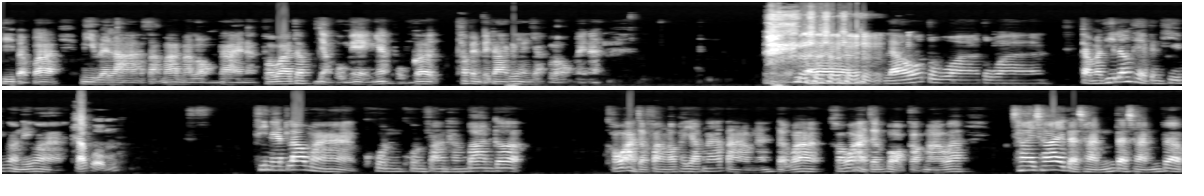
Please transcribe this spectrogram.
ที่แบบว่ามีเวลาสามารถมาลองได้นะ เพราะว่าถ้าอย่างผมเองเนี่ย ผมก็ถ้าเป็นไปได้ก็ยังอยากลองเลยนะเอ่อแล้วตัวตัวกลับมาที่เรื่องเทรดเป็นทีมก่อนดีกว่า ครับผม ที่เน็ตเล่ามา คนคนฟังทางบ้านก็ เขาอาจจะฟังแล้วพยักหน้าตามนะ แต่ว่าเขาก็อาจจะบอกกลับมาว่า ใช่ใช่แต่ฉันแต่ฉันแบบ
